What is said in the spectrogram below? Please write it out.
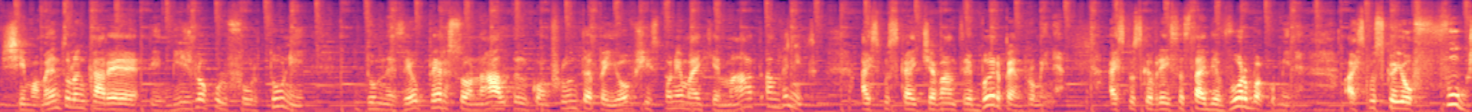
Și în momentul în care, în mijlocul furtunii, Dumnezeu personal îl confruntă pe Iov și spune, mai chemat, am venit. Ai spus că ai ceva întrebări pentru mine. Ai spus că vrei să stai de vorbă cu mine. Ai spus că eu fug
